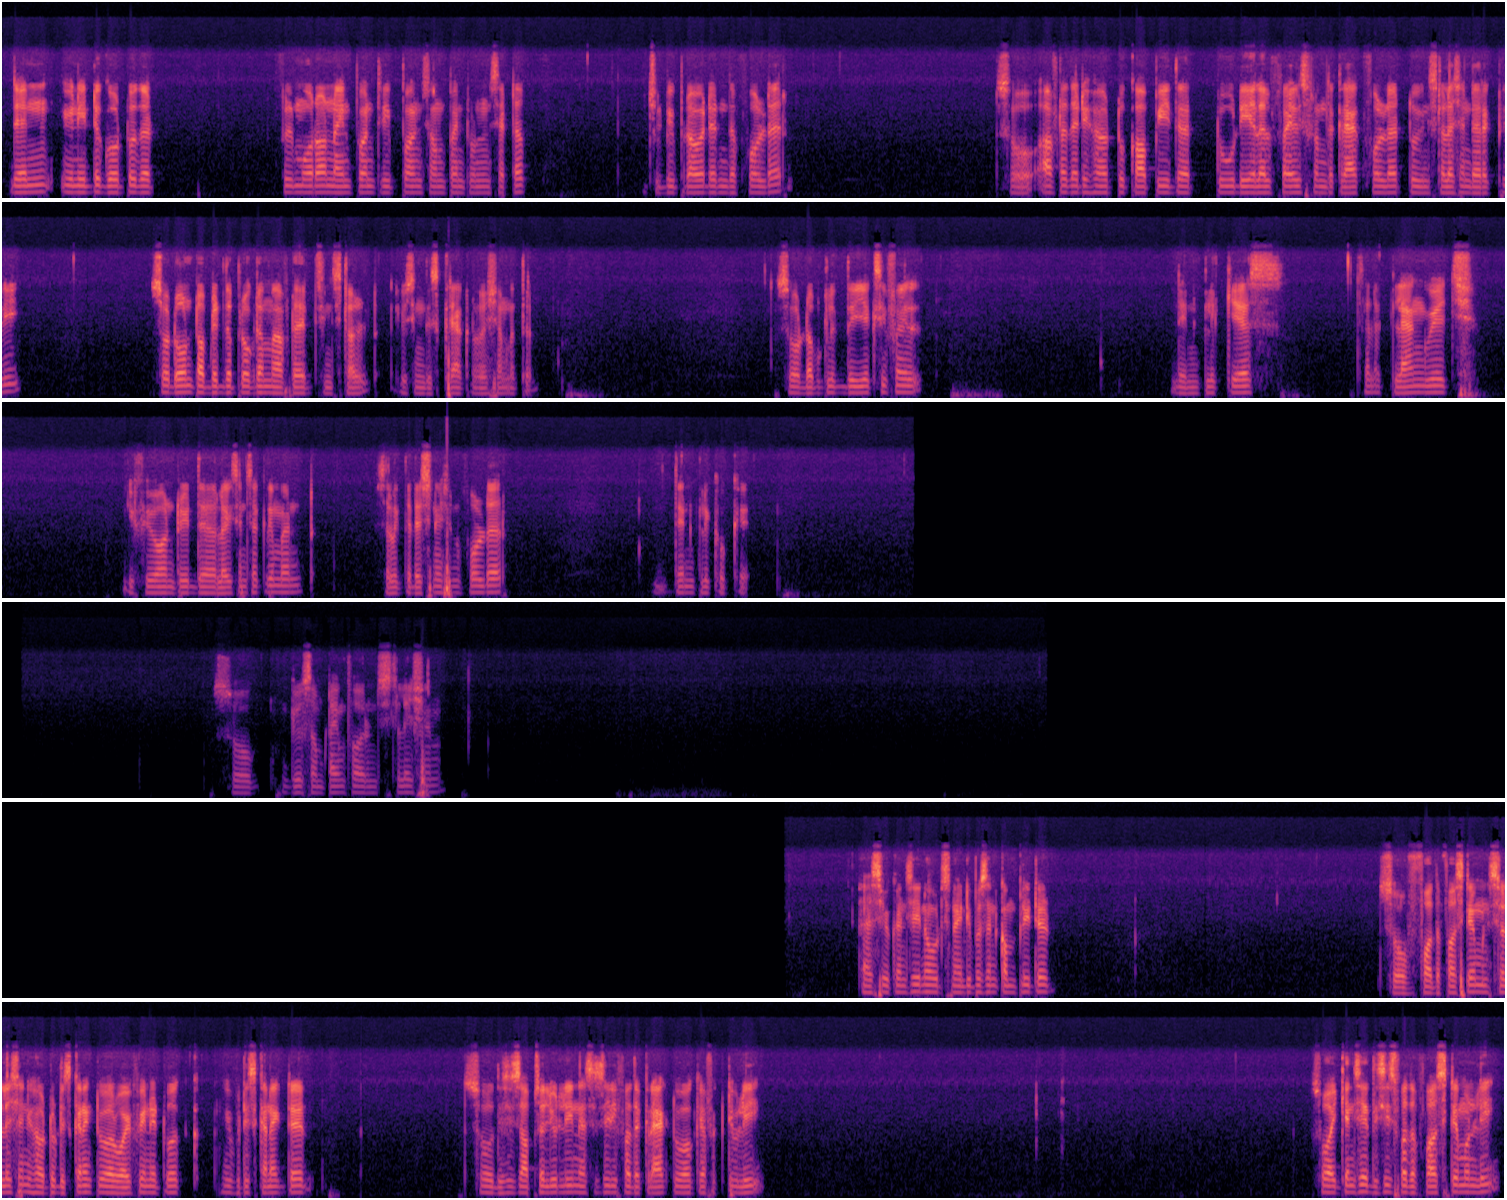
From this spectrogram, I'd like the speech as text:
Then you need to go to the Filmora 9.3.7.1 setup which will be provided in the folder so after that you have to copy the two DLL files from the crack folder to installation directory so don't update the program after it's installed using this cracked version method. So double click the exe file. Then click yes. Select language. If you want to read the license agreement. Select the destination folder. Then click ok so give some time for installation. As you can see now it's 90% completed so for the first time installation you have to disconnect your Wi-Fi network. If it is connected so this is absolutely necessary for the crack to work effectively. So I can say this is for the first time only.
